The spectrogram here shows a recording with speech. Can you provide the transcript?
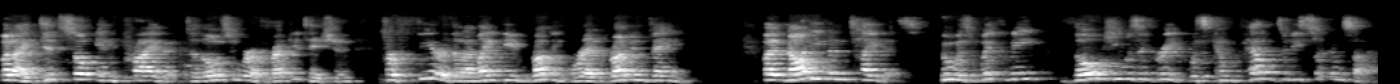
But I did so in private to those who were of reputation for fear that I might be running or had run in vain. But not even Titus, who was with me, though he was a Greek, was compelled to be circumcised.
